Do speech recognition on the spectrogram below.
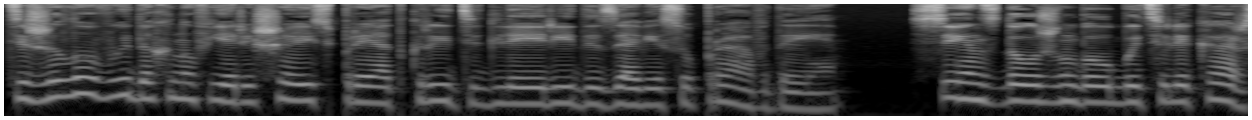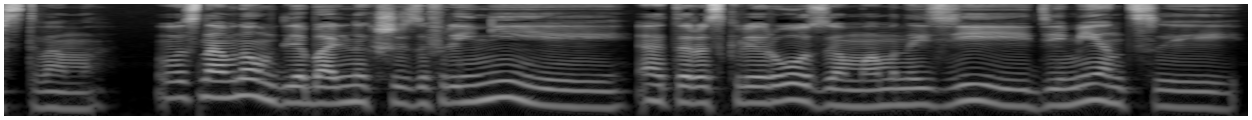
Тяжело выдохнув, я решаюсь приоткрыть для Ириды завесу правды. Синс должен был быть лекарством, в основном для больных шизофренией, атеросклерозом, амнезией, деменцией.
